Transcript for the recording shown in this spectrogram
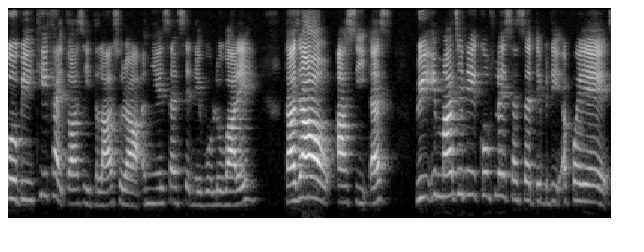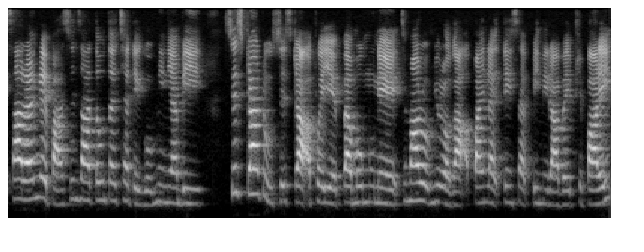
ပို့ပြီးထိခိုက်သွားစေသလားဆိုတာအမြဲဆက်စစ်နေဖို့လိုပါတယ်။ဒါကြောင့် RCS Reimagining Conflict Sensitivity အဖွဲ့ရဲ့စာရန်ငယ်ပါစဉ်းစားသုံးသပ်ချက်တွေကိုမြင်မြန်ပြီး Sister to Sister အဖွဲ့ရဲ့ပံ့ပိုးမှုနဲ့ကျမတို့မြို့တော်ကအပိုင်းလိုက်တင်ဆက်ပေးနေတာပဲဖြစ်ပါတယ်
